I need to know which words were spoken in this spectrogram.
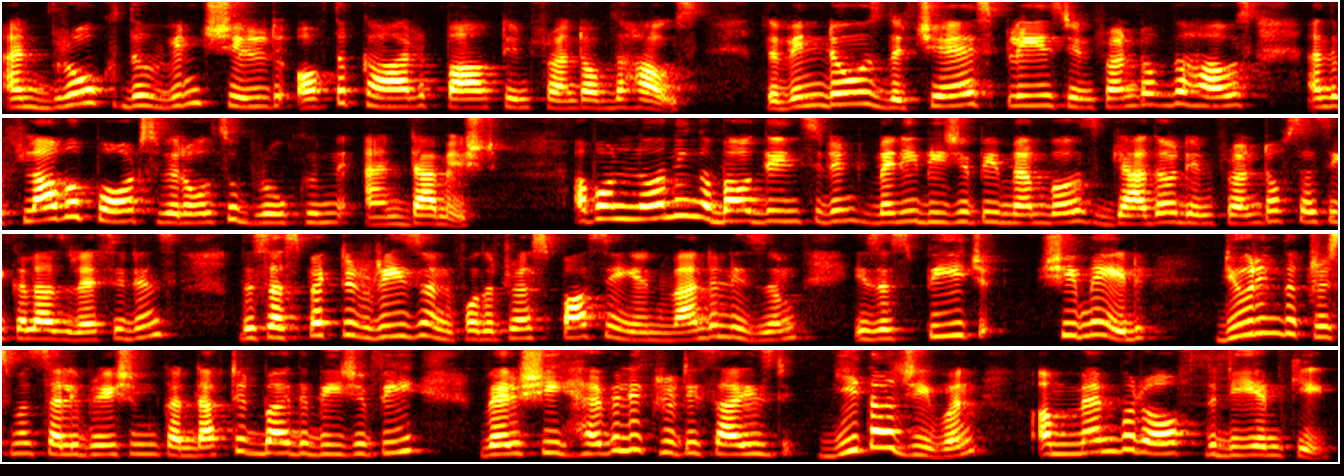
and broke the windshield of the car parked in front of the house. The windows, the chairs placed in front of the house, and the flower pots were also broken and damaged. Upon learning about the incident, many BJP members gathered in front of Sasikala's residence. The suspected reason for the trespassing and vandalism is a speech she made during the Christmas celebration conducted by the BJP, where she heavily criticized Geetha Jeevan, a member of the DMK.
